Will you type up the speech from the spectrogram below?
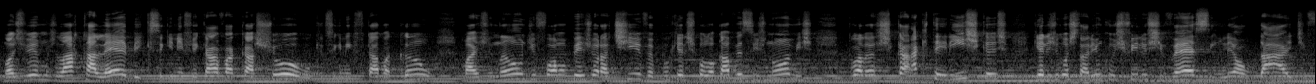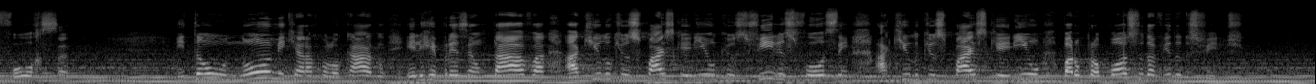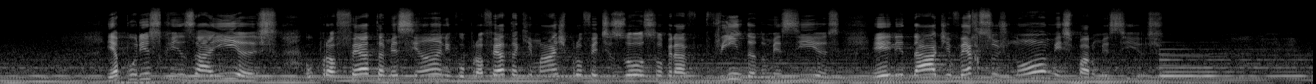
Nós vemos lá Caleb, que significava cachorro, que significava cão, mas não de forma pejorativa, porque eles colocavam esses nomes pelas características que eles gostariam que os filhos tivessem: lealdade, força. Então, o nome que era colocado, ele representava aquilo que os pais queriam que os filhos fossem, aquilo que os pais queriam para o propósito da vida dos filhos. E é por isso que Isaías, o profeta messiânico, o profeta que mais profetizou sobre a vinda do Messias, ele dá diversos nomes para o Messias.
